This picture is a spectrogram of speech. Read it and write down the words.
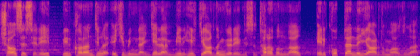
Şans eseri bir karantina ekibinden gelen bir ilk yardım görevlisi tarafından helikopterle yardım aldılar.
